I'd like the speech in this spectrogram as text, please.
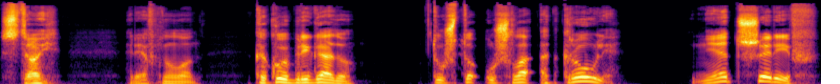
«Стой!» — рявкнул он. «Какую бригаду? Ту, что ушла от Кроули?» «Нет, шериф»,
